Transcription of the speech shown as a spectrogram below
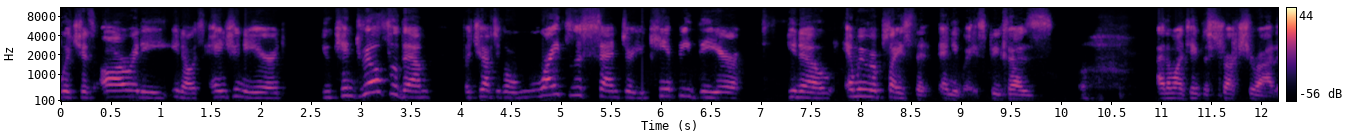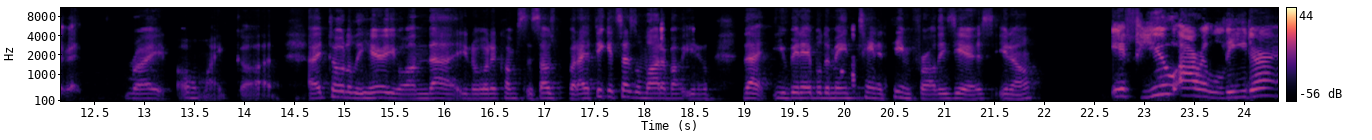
which is already you know it's engineered. You can drill through them, but you have to go right to the center. You can't be there, you know. And we replaced it anyways because I don't want to take the structure out of it. Right. Oh my God. I totally hear you on that, you know, when it comes to subs. But I think it says a lot about you that you've been able to maintain a team for all these years, you know? If you are a leader,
